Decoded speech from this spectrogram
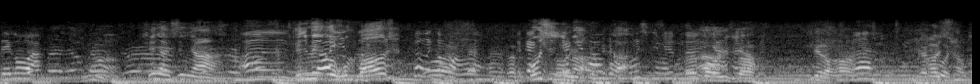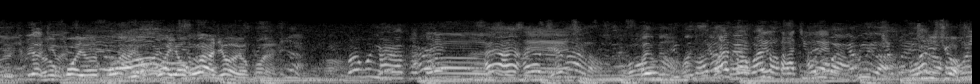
这个啊。嗯。新郎新娘。嗯。给你们一个红包。刚才给忘了。恭喜你们。恭喜你们。不好意思啊。谢了啊。嗯。要喝要喝完，要喝完要喝完酒，要喝完的。我我一会儿要喝还还还要吃饭了。晚上晚上酒完回了。米酒，米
